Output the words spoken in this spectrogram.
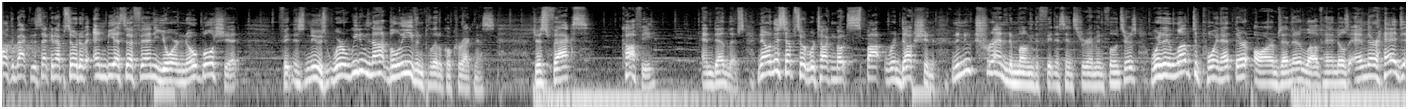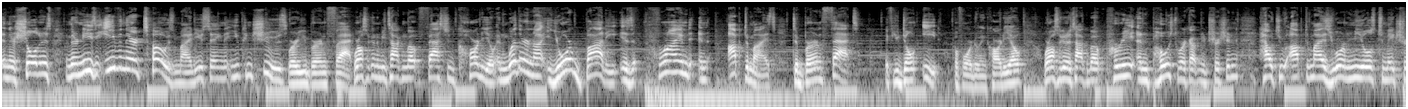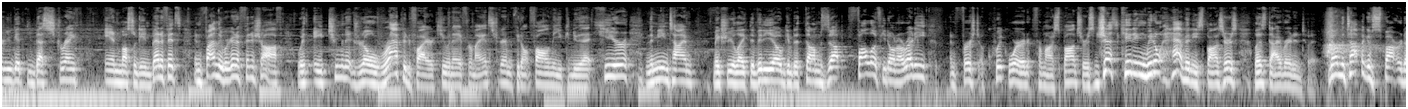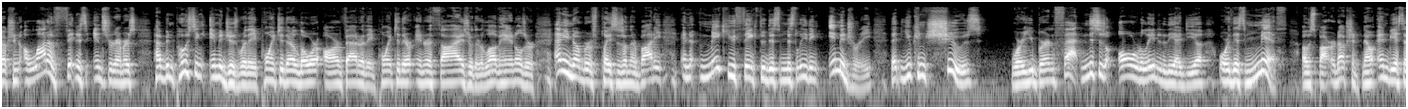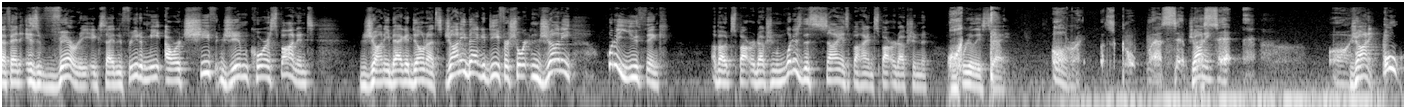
Welcome back to the second episode of NBSFN, your no bullshit fitness news, where we do not believe in political correctness. Just facts, coffee, and deadlifts. Now, in this episode, we're talking about spot reduction and a new trend among the fitness Instagram influencers where they love to point at their arms and their love handles and their heads and their shoulders and their knees, even their toes, mind you, saying that you can choose where you burn fat. We're also going to be talking about fasted cardio and whether or not your body is primed and optimized to burn fat if you don't eat before doing cardio. We're also gonna talk about pre and post workout nutrition, how to optimize your meals to make sure you get the best strength and muscle gain benefits. And finally, we're gonna finish off with a two minute drill rapid fire Q&A for my Instagram. If you don't follow me, you can do that here. In the meantime, Make sure you like the video, give it a thumbs up, follow if you don't already, and first a quick word from our sponsors. Just kidding, we don't have any sponsors. Let's dive right into it. Now on the topic of spot reduction, a lot of fitness Instagrammers have been posting images where they point to their lower arm fat or they point to their inner thighs or their love handles or any number of places on their body and make you think through this misleading imagery that you can choose where you burn fat. And this is all related to the idea or this myth of spot reduction. Now, NBSFN is very excited for you to meet our chief gym correspondent, Johnny Bag of Donuts. Johnny Bag of D for short. And Johnny, what do you think about spot reduction? What does the science behind spot reduction really say? All right, let's go. Last sip. Johnny. Last sip. Oh, Johnny. Oh,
